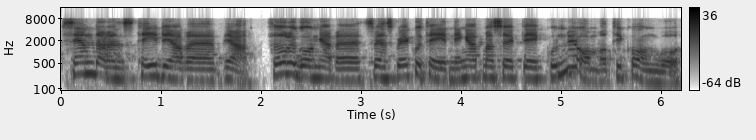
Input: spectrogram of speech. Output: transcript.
sändarens tidigare ja, föregångare Svensk veckotidning att man sökte ekonomer till Kongo.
